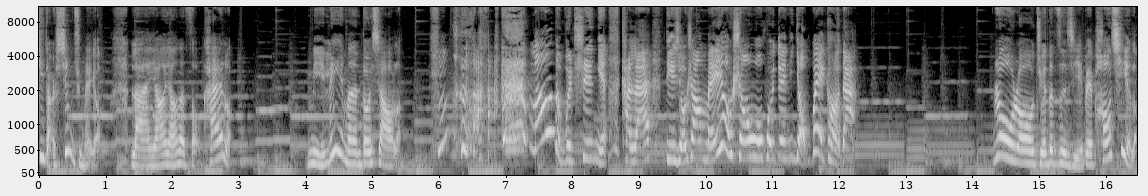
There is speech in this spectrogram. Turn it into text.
一点兴趣没有，懒洋洋地走开了。米粒们都笑了。哼，猫都不吃你，看来地球上没有生物会对你有胃口的。肉肉觉得自己被抛弃了，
